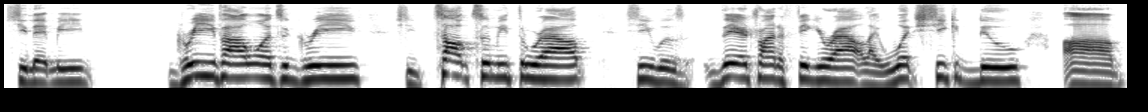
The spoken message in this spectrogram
She let me grieve how I wanted to grieve. She talked to me throughout. She was there trying to figure out like what she could do. Um,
